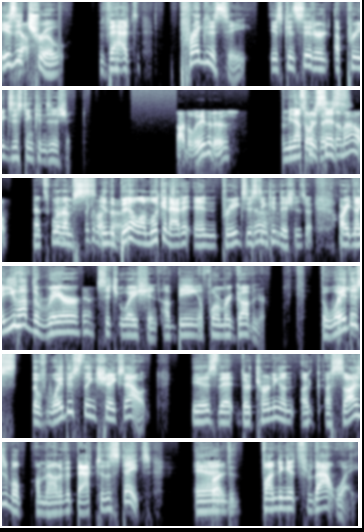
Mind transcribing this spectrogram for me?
Is it true that pregnancy is considered a pre-existing condition? I believe it is. I mean, that's so what it, it says. Them out. That's what yeah, I'm in the that. bill. I'm looking at it, and pre-existing yeah. conditions. Are, all right, now you have the rare yeah. situation of being a former governor. The way this the way this thing shakes out is that they're turning a, a, a sizable amount of it back to the states and right. funding it through that way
